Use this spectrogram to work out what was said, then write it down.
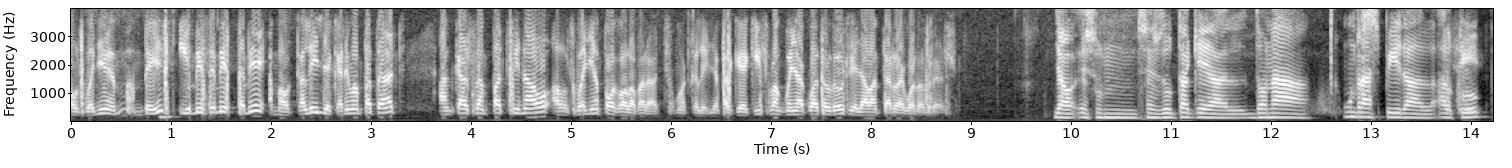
els guanyem amb ells i a més a més també amb el Calella que anem empatats en cas d'empat final els guanyem pel gol avarat amb el Calella perquè aquí es van guanyar 4-2 i allà van perdre 4-3 ja, és un, sens dubte que el, dona un respir al, al Sí. club.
